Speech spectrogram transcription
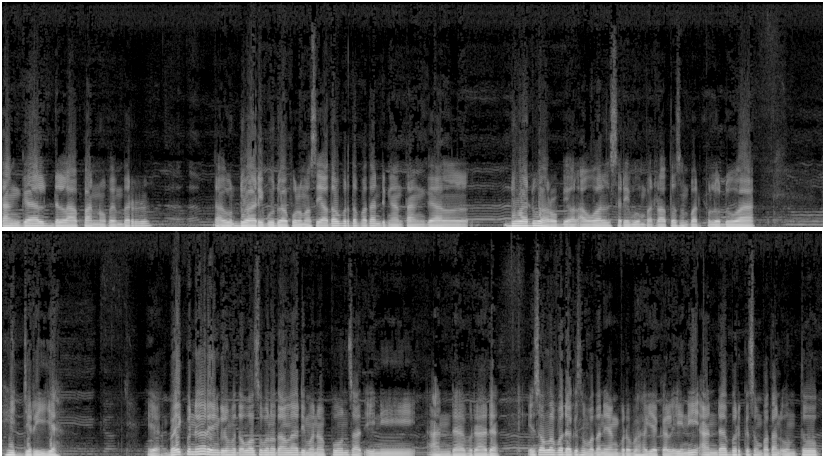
tanggal 8 November tahun 2020 masih atau bertepatan dengan tanggal 22 Rabiul Awal 1442 Hijriyah. Ya, baik benar yang dirahmati Allah Subhanahu wa taala di mana pun saat ini Anda berada. Insya Allah pada kesempatan yang berbahagia kali ini Anda berkesempatan untuk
